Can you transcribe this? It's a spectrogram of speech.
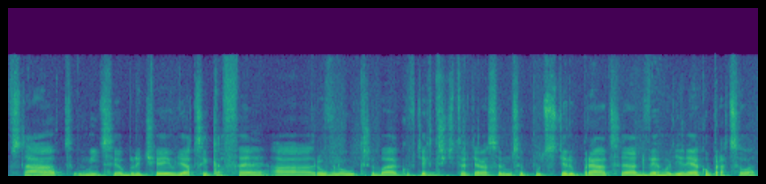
vstát, umít si obličej, udělat si kafe a rovnou třeba jako v těch tři čtvrtě na sedm se pustit do práce a dvě hodiny jako pracovat.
